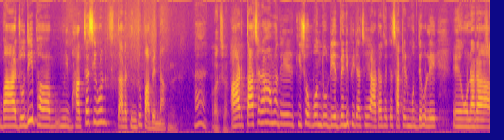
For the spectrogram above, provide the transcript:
বা যদি ভা- ভাগ চাষি হন তারা কিন্তু পাবেন না। হ্যাঁ। আচ্ছা। আর তাছাড়া আমাদের কৃষক বন্ধু ডেথ বেনিফিট আছে আটা থেকে ষাটের মধ্যে হলে ওনারা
